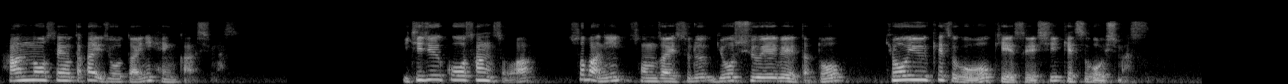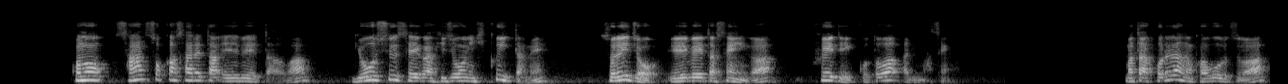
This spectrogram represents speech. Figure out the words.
反応性の高い状態に変換します。一重鉱酸素は、そばに存在する凝集 Aβ と共有結合を形成し結合します。この酸素化された Aβ は、凝集性が非常に低いため、それ以上 Aβ 繊維が増えていくことはありません。またこれらの化合物は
